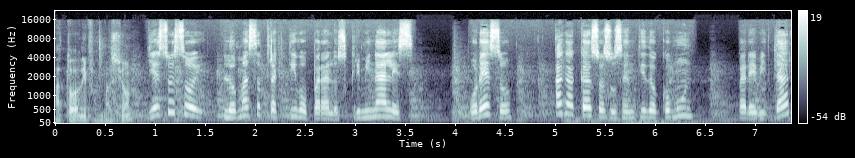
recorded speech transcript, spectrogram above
a toda la información. Y eso es hoy lo más atractivo para los criminales. Por eso, haga caso a su sentido común para evitar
